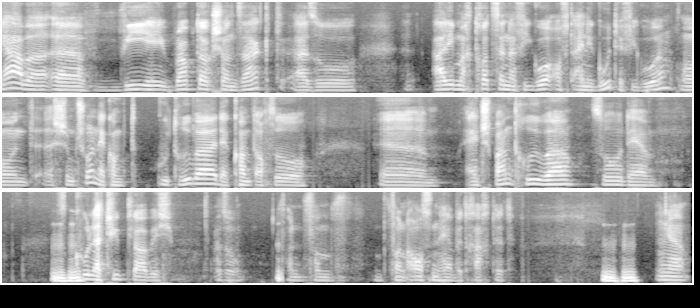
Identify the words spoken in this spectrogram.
Ja, aber äh, wie Rob Dog schon sagt, also Ali macht trotz seiner Figur oft eine gute Figur und es stimmt schon, der kommt gut rüber, der kommt auch so äh, entspannt rüber, so der ist ein Mhm. cooler Typ, glaube ich. Also von, von, von außen her betrachtet. Mhm. Ja.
